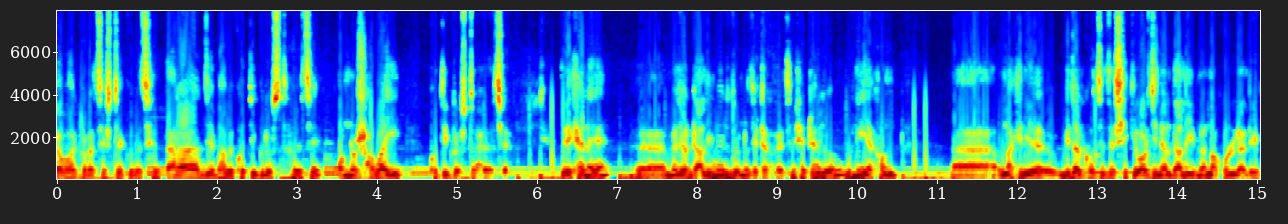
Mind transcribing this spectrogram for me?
ব্যবহার করার চেষ্টা করেছে, তারা যেভাবে ক্ষতিগ্রস্ত হয়েছে, অন্য সবাই ক্ষতিগ্রস্ত হয়েছে। তো এখানে মেজর ডালিমের জন্য যেটা হয়েছে, সেটা হলো উনি এখন ওনাকে নিয়ে বিতর্ক হচ্ছে যে সে কি অরিজিনাল ডালিম না নকল ডালিম?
